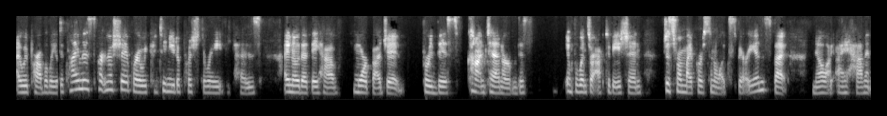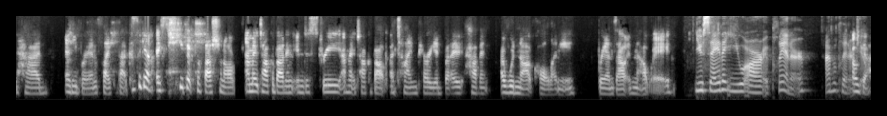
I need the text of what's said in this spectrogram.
I would probably decline this partnership or I would continue to push the rate because I know that they have more budget for this content or this influencer activation just from my personal experience. But no, I, I haven't had any brands like that. Because again, I keep it professional. I might talk about an industry, I might talk about a time period, but I haven't, I would not call any brands out in that way. You say that you are a planner. I'm a planner oh, too. Yeah.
